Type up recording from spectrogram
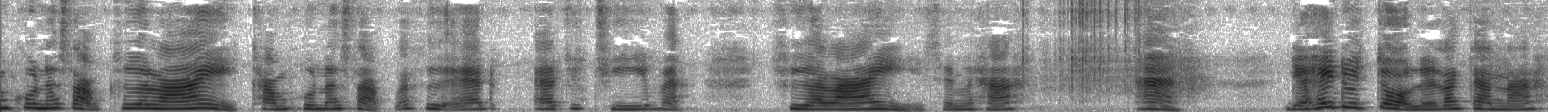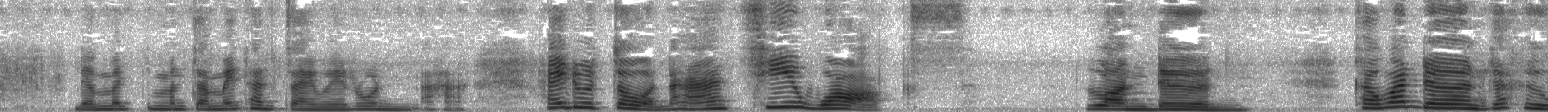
ำคุณศัพท์คืออะไรคำคุณศัพท์ก็คือ adjective อะคืออะไรใช่ไหมคะ อะ เดี๋ยวให้ดูโจทย์เลยละกันนะ เดี๋ยวมันมันจะไม่ทันใจวัยรุ่นนะคะ ให้ดูโจทย์นะคะ she walks หล่อนเดินคำว่าเดินก็คือ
